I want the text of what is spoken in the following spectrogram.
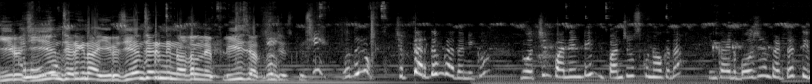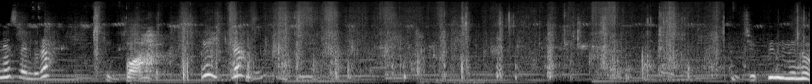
ఈ రోజు ఏం జరిగినా ఈ రోజు ఏం జరిగిన నేను వదలనే. ప్లీజ్ అర్థం చేసుకో. వదులు. చెప్తే అర్థం కదా నీకు? నువ్వు వచ్చిన పని ఏంటి? పని చూసుకున్నావు కదా? ఇంకా ఆయన భోజనం పెడతాడు తినేసి వెళ్ళురా. బా. చెప్పింది విను.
